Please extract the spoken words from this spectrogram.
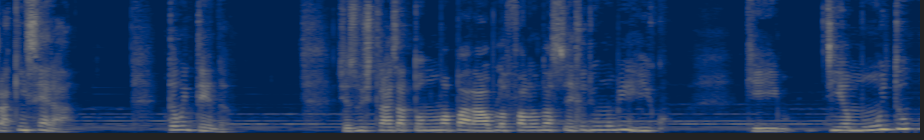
para quem será. Então entenda. Jesus traz à tona uma parábola falando acerca de um homem rico que tinha muito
